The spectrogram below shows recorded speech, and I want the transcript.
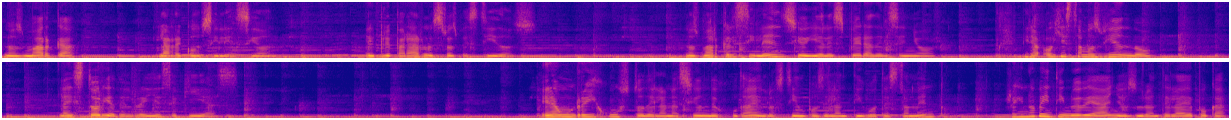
Nos marca la reconciliación, el preparar nuestros vestidos. Nos marca el silencio y la espera del Señor. Mira, hoy estamos viendo la historia del rey Ezequías. Era un rey justo de la nación de Judá en los tiempos del Antiguo Testamento. Reinó 29 años durante la época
